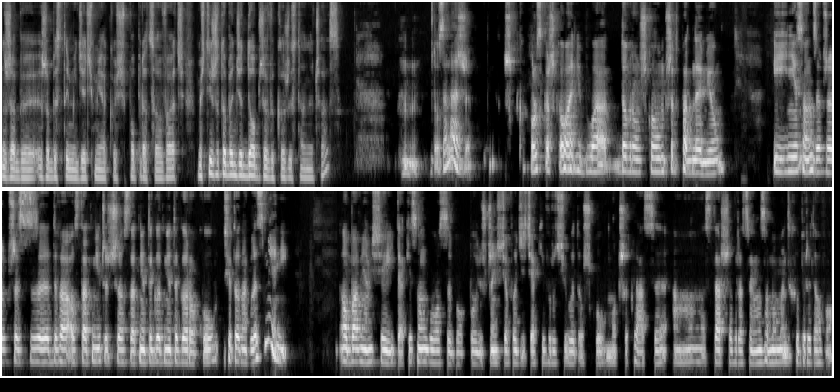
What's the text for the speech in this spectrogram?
żeby, żeby z tymi dziećmi jakoś popracować. Myślisz, że to będzie dobrze wykorzystany czas? Hmm, to zależy polska szkoła nie była dobrą szkołą przed pandemią. I nie sądzę, że przez dwa ostatnie czy trzy ostatnie tygodnie tego roku się to nagle zmieni. Obawiam się i takie są głosy, bo, bo już częściowo dzieciaki wróciły do szkół młodsze klasy, a starsze wracają za moment hybrydowo.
